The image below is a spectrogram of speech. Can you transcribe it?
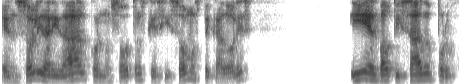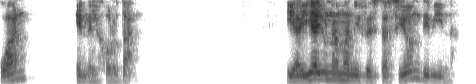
en solidaridad con nosotros, que si somos pecadores, y es bautizado por Juan en el Jordán. Y ahí hay una manifestación divina,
